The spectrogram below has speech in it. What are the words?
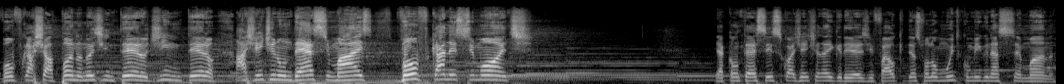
Vamos ficar chapando a noite inteira, o dia inteiro. A gente não desce mais. Vamos ficar nesse monte. E acontece isso com a gente na igreja. E foi o que Deus falou muito comigo nessa semana.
